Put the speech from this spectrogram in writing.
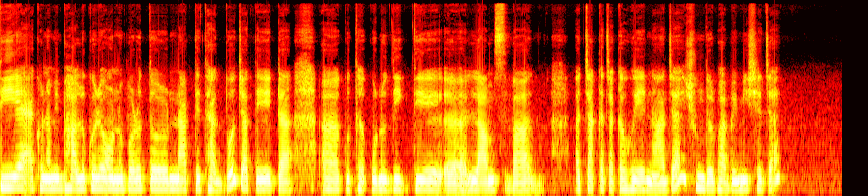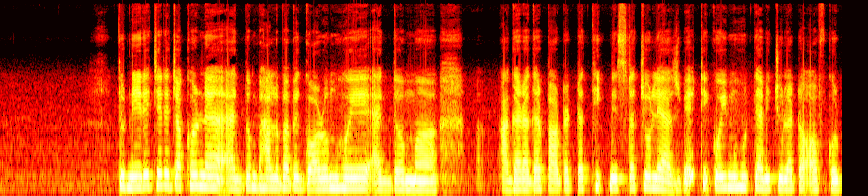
দিয়ে এখন আমি ভালো করে অনবরত নাড়তে থাকব যাতে এটা কোথাও কোনো দিক দিয়ে লামস বা চাকা চাকা হয়ে না যায়, সুন্দরভাবে মিশে যায়। তো নেড়ে চেড়ে যখন একদম ভালোভাবে গরম হয়ে একদম আগার আগার পাউডারটা থিকনেসটা চলে আসবে। ঠিক ওই মুহূর্তে আমি চুলাটা অফ করব।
